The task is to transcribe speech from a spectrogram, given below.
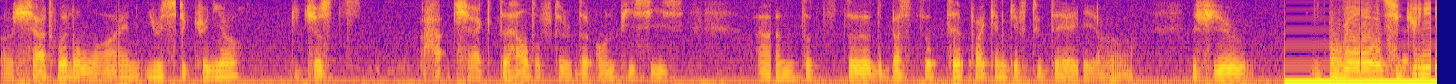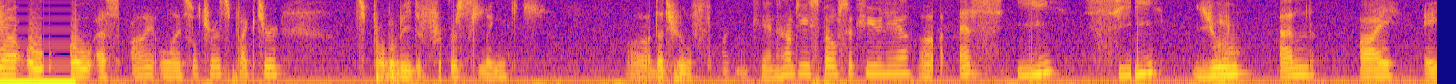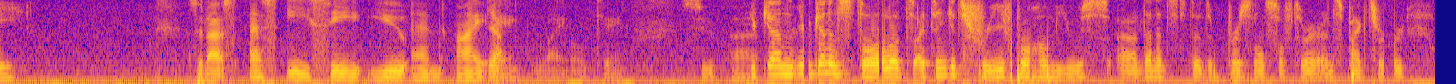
uh, chat with online use Secunia to just check the health of their, their own PCs. And that's the, the best tip I can give today. Uh, if you Google Secunia OSI, Online Software Inspector, it's probably the first link uh, that you'll find. Okay, and how do you spell Secunia? Uh, S E C U N I A. So that's S E C U N I A. Yeah. Right. Okay. Super. You can you can install it. I think it's free for home use. Uh, then it's the, the personal software inspector,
